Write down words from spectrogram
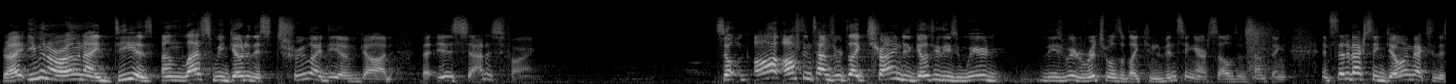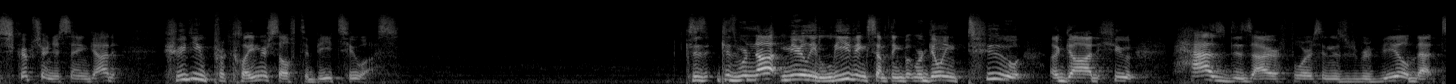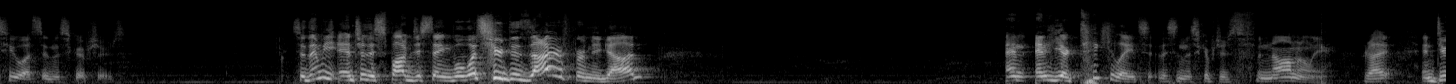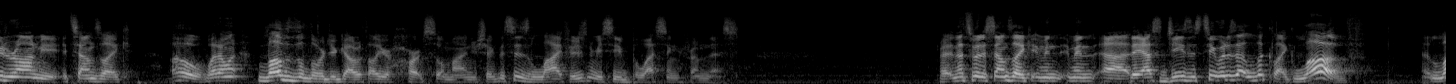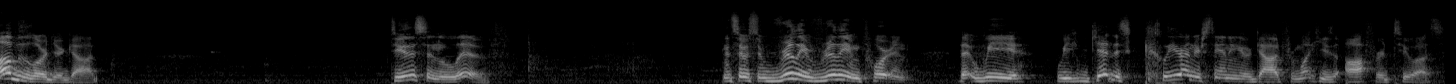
right? Even our own ideas, unless we go to this true idea of God that is satisfying. So oftentimes we're like trying to go through these weird these weird rituals of like convincing ourselves of something instead of actually going back to the scripture and just saying, God, who do you proclaim yourself to be to us? Because we're not merely leaving something, but we're going to a God who has desire for us and has revealed that to us in the scriptures. So then we enter this spot of just saying, Well, what's your desire for me, God? And, and he articulates this in the scriptures phenomenally, right? In Deuteronomy, it sounds like, oh, what I want, love the Lord your God with all your heart, soul, mind, your strength. This is life. You're just going to receive blessing from this. Right? And that's what it sounds like when, when uh, they ask Jesus, too, what does that look like? Love. Love the Lord your God. Do this and live. And so it's really, really important that we we get this clear understanding of God from what He's offered to us.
